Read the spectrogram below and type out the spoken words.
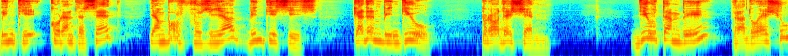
20, 47 i en vol fusillar 26. Queden 21, però deixem. Diu també, tradueixo,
